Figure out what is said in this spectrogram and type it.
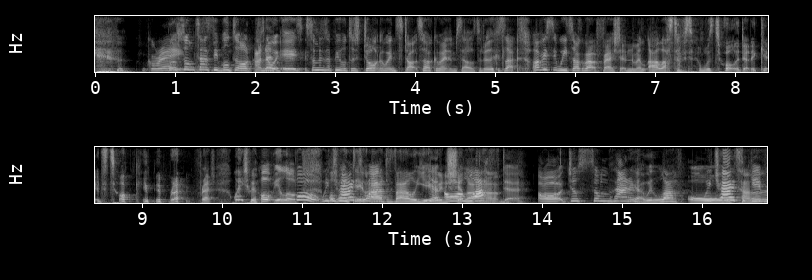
great. But sometimes people don't. I know it Senses. is. Sometimes people just don't know when to start talking about themselves. Because, like, obviously, we talk about fresh, and our last episode was totally dedicated to talking about fresh, which we hope you love. But we try do to add add- value yeah, and shit like laughter, that. or just some kind of Yeah, we laugh all the time. we try to give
